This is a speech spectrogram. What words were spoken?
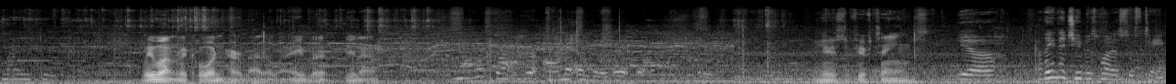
Smiley face. we wasn't recording her, by the way, but you know, I got her on it a little bit, but here's the 15s. yeah. I think the cheapest one is 15.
